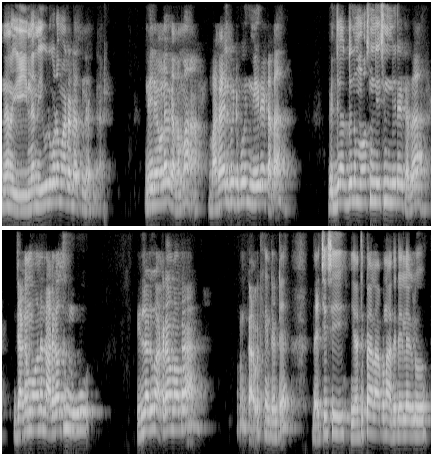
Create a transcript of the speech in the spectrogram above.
నేను ఈ నేను ఈవిడ కూడా మాట్లాడేస్తుంది అక్కడ. మీరు ఇవ్వలేదు కదమ్మా? బకాయిలు పెట్టిపోయింది మీరే కదా. విద్యార్థులను మోసం చేసింది మీరే కదా. జగన్మోహన్ రెడ్డి అడగాల్సింది నువ్వు. ఇల్లు అడుగు అక్కడే ఉన్నావుగా. కాబట్టి ఏంటంటే దయచేసి ఈ అతి పేలాపన అతి డైలాగులు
